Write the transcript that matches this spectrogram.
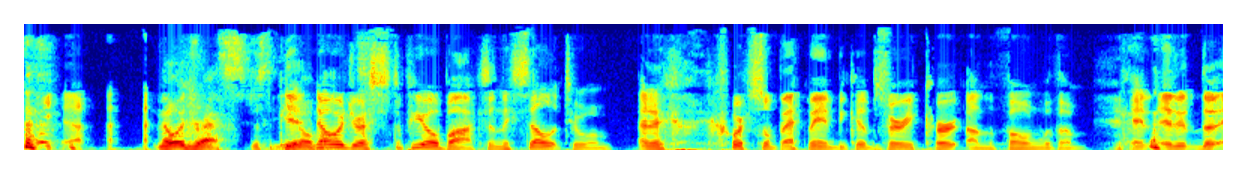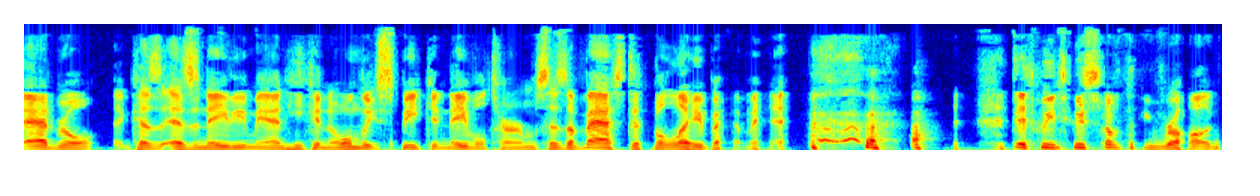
Yeah. No address, just a P.O. yeah, box. no address, just a P.O. box, and they sell it to him. And of course, so Batman becomes very curt on the phone with him. And, and the admiral, because as a Navy man, he can only speak in naval terms, says, "Avast and belay, Batman." Did we do something wrong?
